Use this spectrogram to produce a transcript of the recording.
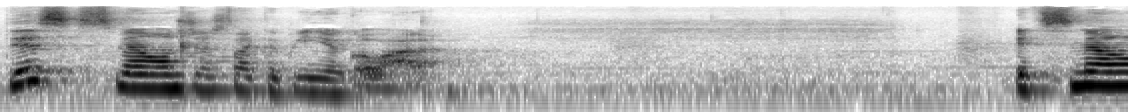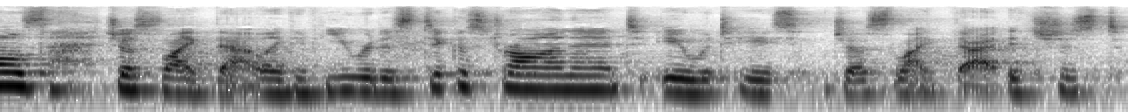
This smells just like a pina colada. It smells just like that. Like if you were to stick a straw in it, it would taste just like that. It's just,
